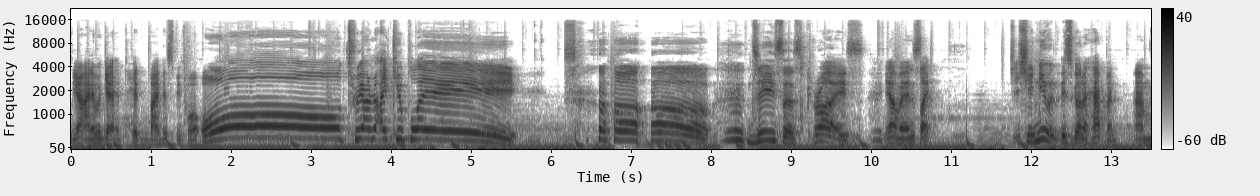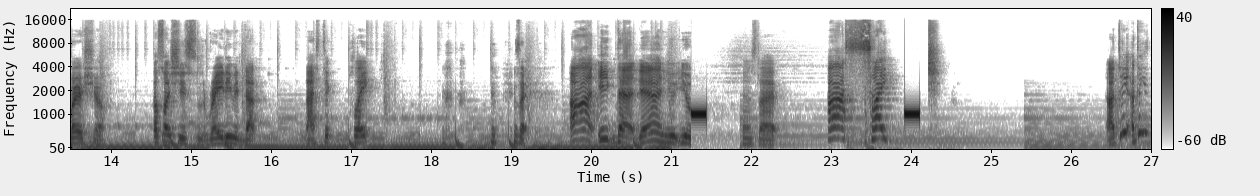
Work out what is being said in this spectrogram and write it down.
yeah, I never get hit by this before. Oh, 300 IQ play! Jesus Christ. Yeah, man, it's like, she, she knew this is gonna happen. I'm very sure. That's why she's ready with that plastic plate. it's like, ah, eat that, yeah, you, you. And it's like, ah, psych. I think, I think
